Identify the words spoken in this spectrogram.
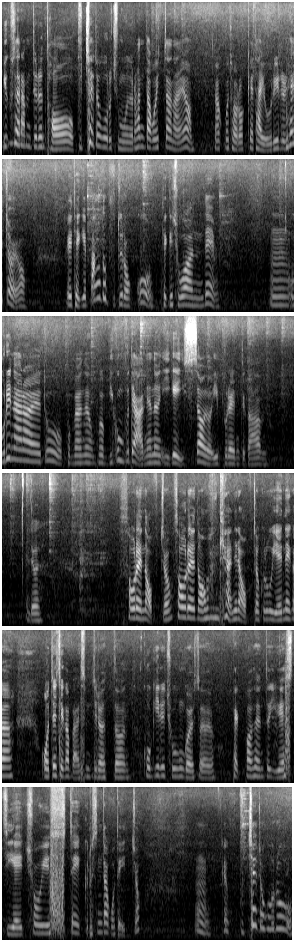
미국 사람들은 더 구체적으로 주문을 한다고 했잖아요 그래갖고 저렇게 다 요리를 해줘요 되게 빵도 부드럽고 되게 좋아하는데 음 우리나라에도 보면은 그 미군 부대 안에는 이게 있어요 이 브랜드가 서울에는 없죠. 서울에는 없는 게 아니라 없죠. 그리고 얘네가 어제 제가 말씀드렸던 고기를 좋은 걸 써요. 100% USDA 초이스 스테이크를 쓴다고 돼 있죠. 음, 구체적으로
